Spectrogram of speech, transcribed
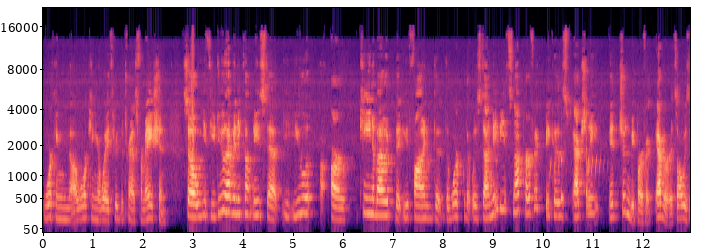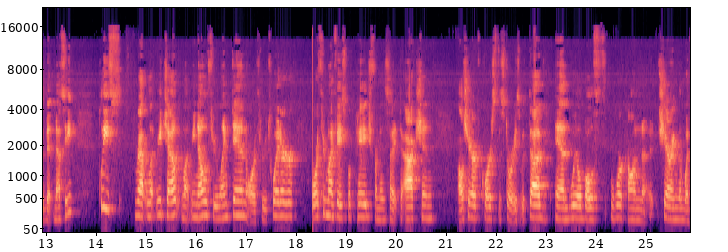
working uh, working your way through the transformation. So if you do have any companies that you are keen about that you find that the work that was done maybe it's not perfect because actually it shouldn't be perfect ever it's always a bit messy please reach out and let me know through LinkedIn or through Twitter or through my Facebook page from Insight to Action. I'll share, of course, the stories with Doug, and we'll both work on sharing them with,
